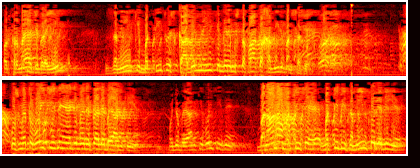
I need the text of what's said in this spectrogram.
اور فرمایا جبرائیل، زمین کی مٹی تو اس قابل نہیں کہ میرے مصطفیٰ کا خمیر بن سکے۔ اس میں تو وہی چیزیں ہیں جو میں نے پہلے بیان کی ہیں۔ وہ جو بیان کی وہی چیزیں ہیں۔ بنانا مٹی سے ہے، مٹی بھی زمین سے لینی ہے،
